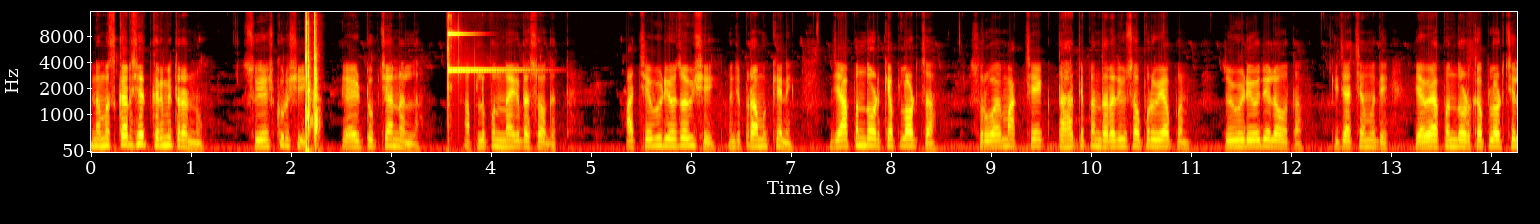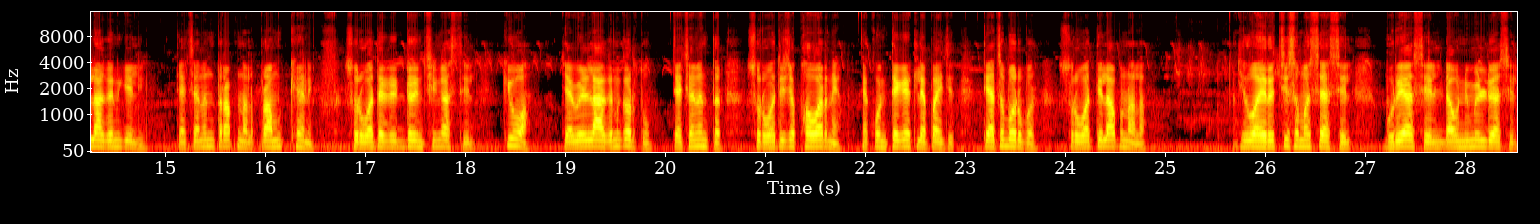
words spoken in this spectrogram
नमस्कार शेतकरी मित्रांनो सुयश कृषी या यूट्यूब चॅनलला आपलं पुन्हा एकदा स्वागत. आजच्या व्हिडिओचा विषय म्हणजे प्रामुख्याने जे आपण दोडक्या प्लॉटचा सुरुवात मागच्या एक दहा ते पंधरा दिवसापूर्वी आपण जो व्हिडिओ दिला होता की ज्याच्यामध्ये ज्यावेळी आपण दोडका प्लॉटची लागण केली त्याच्यानंतर आपणाला प्रामुख्याने सुरुवातीला ड्रेंचिंग असतील किंवा ज्यावेळी लागण करतो त्याच्यानंतर सुरुवातीच्या फवारण्या या कोणत्या घेतल्या पाहिजेत त्याचबरोबर सुरुवातीला आपणाला ही व्हायरसची समस्या असेल बुरे असेल डाऊनी मिल्ड्यू असेल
